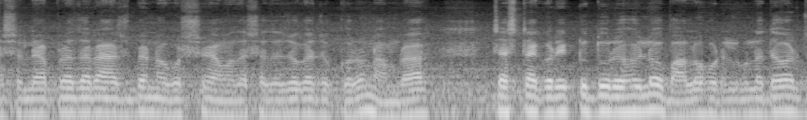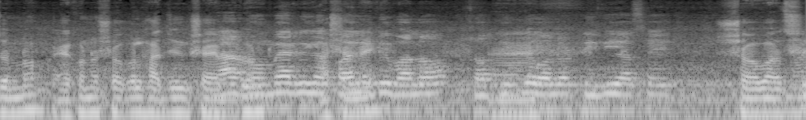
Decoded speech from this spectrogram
আসলে আপনারা যারা আসবেন অবশ্যই আমাদের সাথে যোগাযোগ করুন। আমরা চেষ্টা করি একটু দূরে হইলেও ভালো হোটেলগুলো দেওয়ার জন্য। এখনও সকল হাজি সাহেব সাহেবগণ রুমের আসেনি। কোয়ালিটি ভালো সব আছে। সব আছে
